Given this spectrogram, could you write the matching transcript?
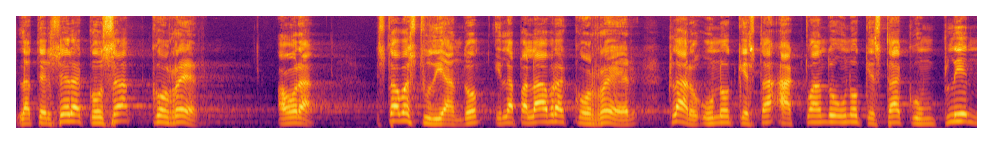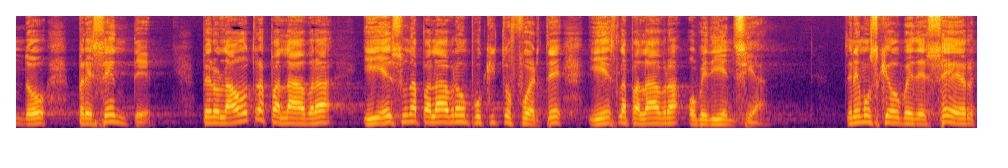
La tercera cosa, correr. Ahora, estaba estudiando y la palabra correr, claro, uno que está actuando, uno que está cumpliendo presente. Pero la otra palabra, y es una palabra un poquito fuerte, y es la palabra obediencia. Tenemos que obedecer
